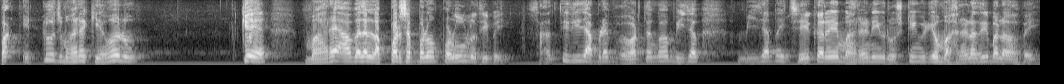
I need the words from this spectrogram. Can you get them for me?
પણ એટલું જ મારે કહેવાનું કે મારે આ બધા લપ્પડ સપ્પડમાં પડવું નથી ભાઈ. શાંતિથી જ આપણે વર્તન કરવા બીજા બીજા ભાઈ જે કરે મારે નહીં રોસ્ટિંગ વીડિયો મારે નથી બનાવવા ભાઈ.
